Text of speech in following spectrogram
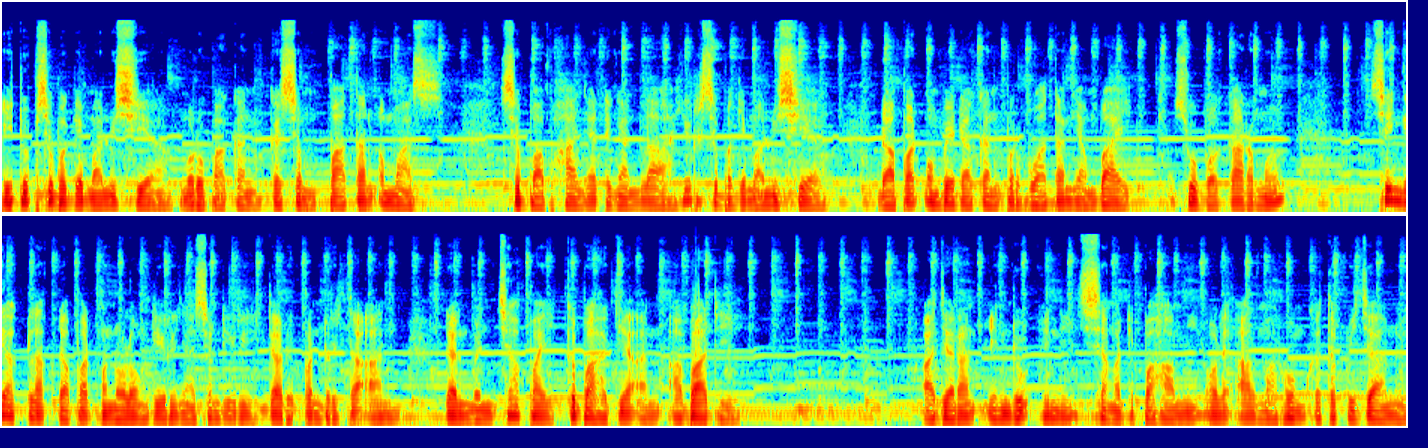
hidup sebagai manusia merupakan kesempatan emas, sebab hanya dengan lahir sebagai manusia, dapat membedakan perbuatan yang baik, subah karma, sehingga kelak dapat menolong dirinya sendiri dari penderitaan dan mencapai kebahagiaan abadi. Ajaran induk ini sangat dipahami oleh almarhum Ketepijana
